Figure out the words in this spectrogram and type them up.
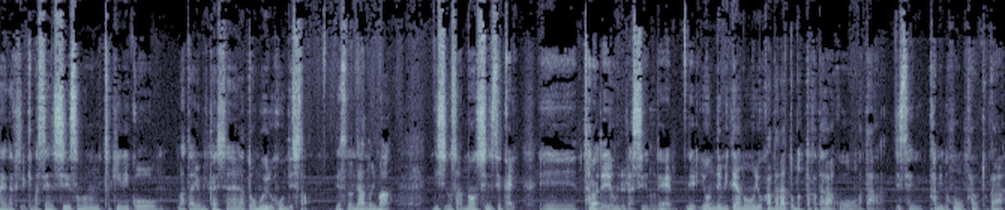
えなくちゃいけませんし、その時にこう、また読み返したいなと思える本でした。ですので、あの、今、西野さんの新世界、えー、ただで読めるらしいので、で、読んでみて、あの、良かったなと思った方が、こう、また、実際に紙の本を買うとか、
